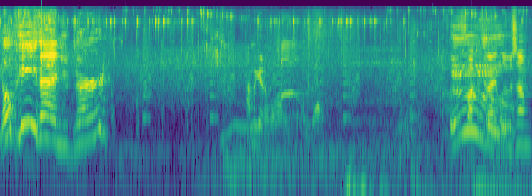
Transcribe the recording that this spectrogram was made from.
Go pee then, you nerd! I'm gonna get a water, so I'll be back. Fuck, did I lose him?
